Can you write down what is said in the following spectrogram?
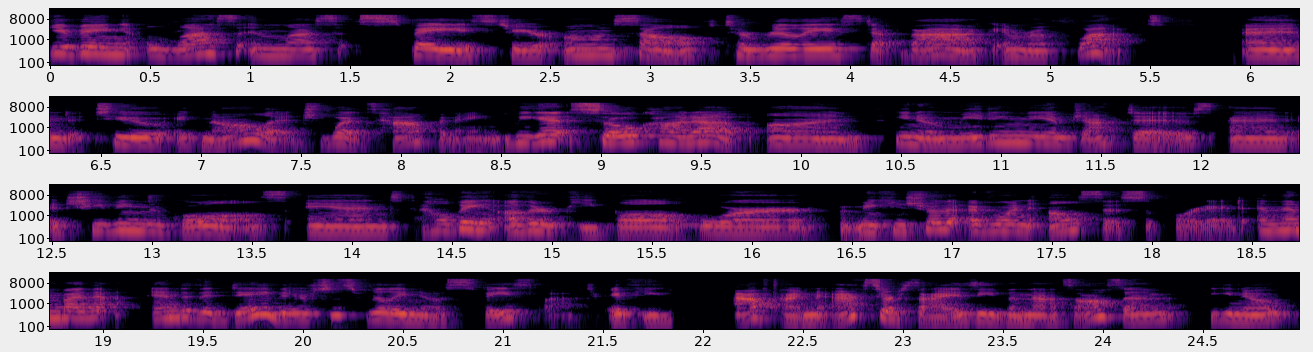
giving less and less space to your own self to really step back and reflect and to acknowledge what's happening. We get so caught up on, you know, meeting the objectives and achieving the goals and helping other people or making sure that everyone else is supported. And then by the end of the day, there's just really no space left. If you have time to exercise, even that's awesome. You know,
